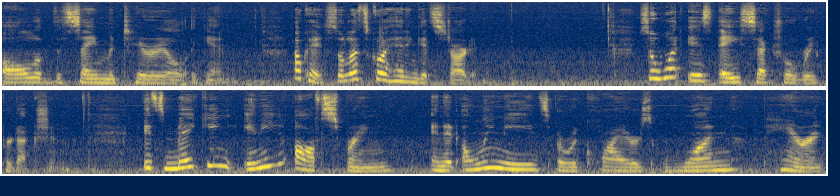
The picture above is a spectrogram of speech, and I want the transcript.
all of the same material again. Okay, so let's go ahead and get started. So what is asexual reproduction? It's making any offspring and it only needs or requires one parent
